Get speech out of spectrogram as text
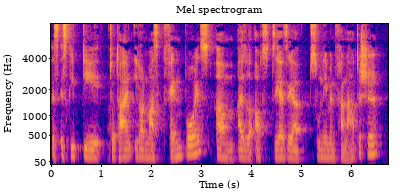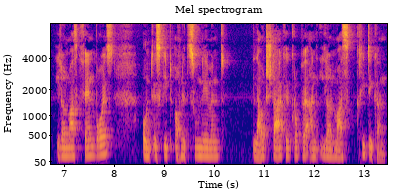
Es, es gibt die totalen Elon Musk-Fanboys, also auch sehr, sehr zunehmend fanatische Elon Musk-Fanboys. Und es gibt auch eine zunehmend lautstarke Gruppe an Elon Musk-Kritikern.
